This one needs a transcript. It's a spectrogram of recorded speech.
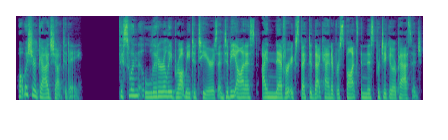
What was your God shot today? This one literally brought me to tears. And to be honest, I never expected that kind of response in this particular passage.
